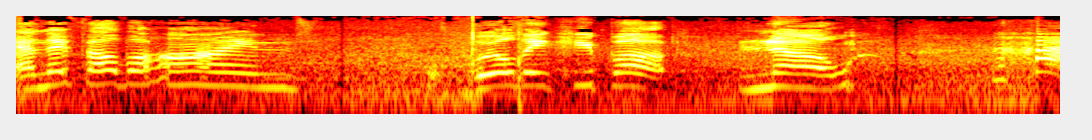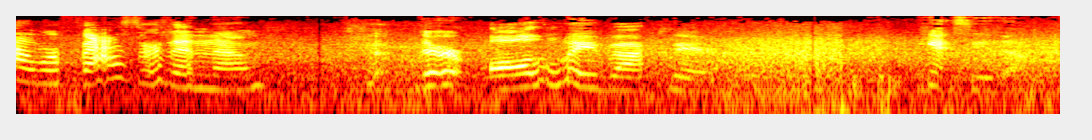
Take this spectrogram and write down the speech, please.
And they fell behind. Will they keep up? No. We're faster than them. They're all the way back there. Can't see them.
